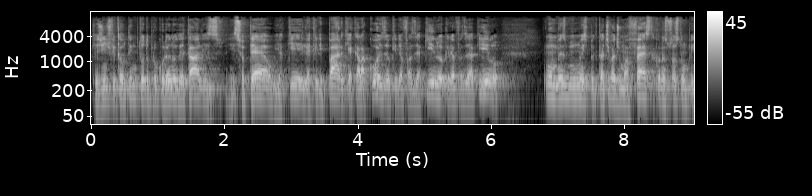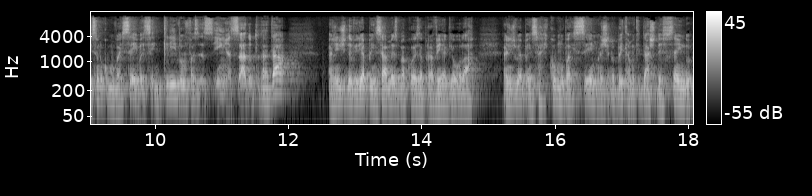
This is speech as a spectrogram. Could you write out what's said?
que a gente fica o tempo todo procurando detalhes, esse hotel e aquele, aquele parque, aquela coisa, eu queria fazer aquilo, eu queria fazer aquilo. Ou mesmo uma expectativa de uma festa, quando as pessoas estão pensando como vai ser, vai ser incrível, vou fazer assim, assado, tá, tá, tá. A gente deveria pensar a mesma coisa para vir a Geulah a gente vai pensar que como vai ser, imagina o Beit HaMikdash descendo,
